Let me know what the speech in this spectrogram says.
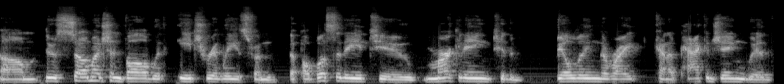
Um, there's so much involved with each release from the publicity to marketing to the building the right kind of packaging with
